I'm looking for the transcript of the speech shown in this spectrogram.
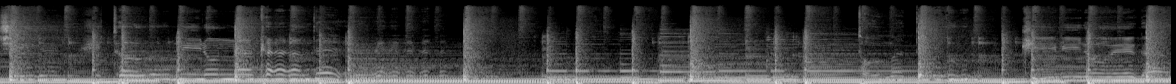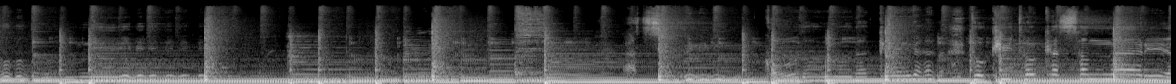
ちや瞳の中で。戸惑う君の笑顔に。熱い子供だけが時と重なり合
